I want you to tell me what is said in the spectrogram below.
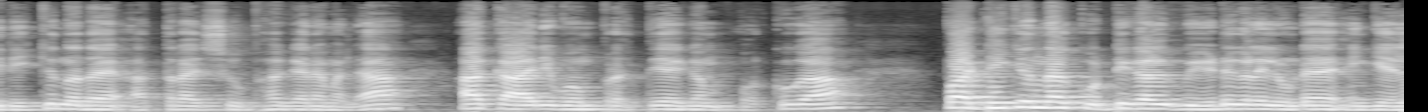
ഇരിക്കുന്നത് അത്ര ശുഭകരമല്ല. ആ കാര്യവും പ്രത്യേകം ഓർക്കുക. പഠിക്കുന്ന കുട്ടികൾ വീടുകളിലുണ്ട് എങ്കിൽ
